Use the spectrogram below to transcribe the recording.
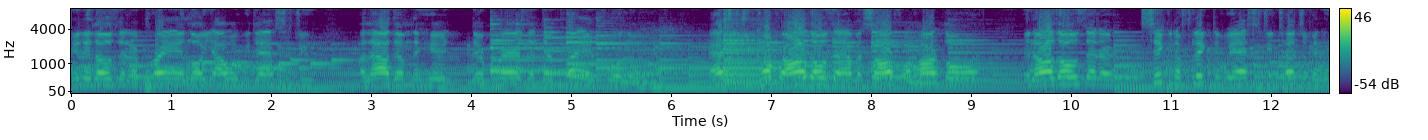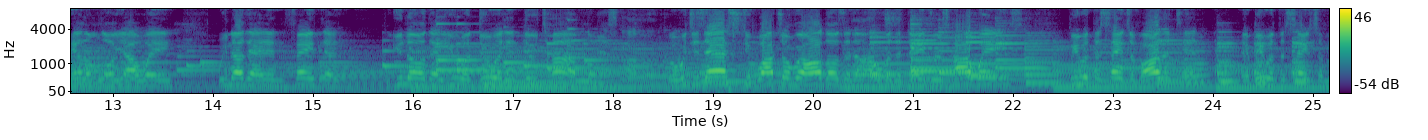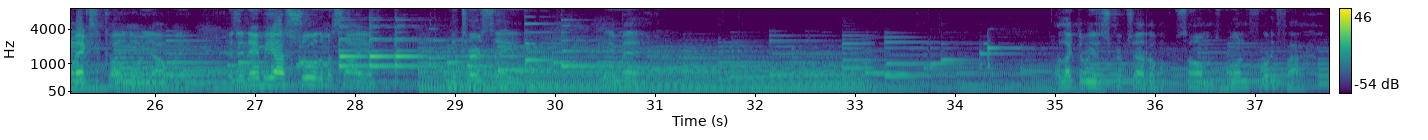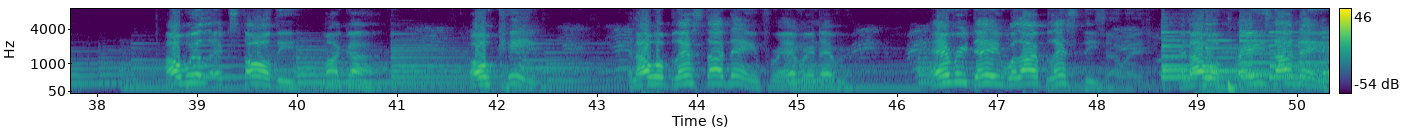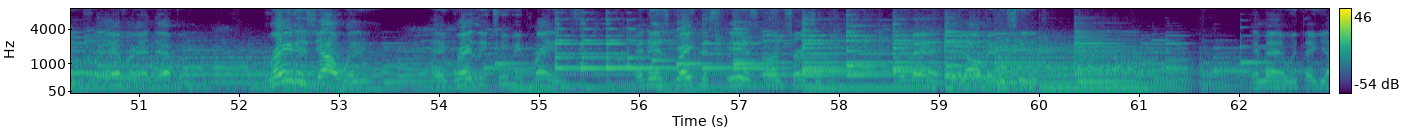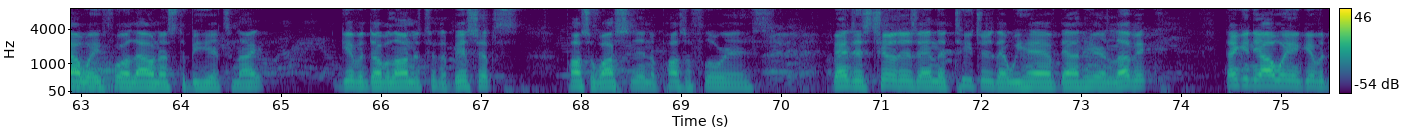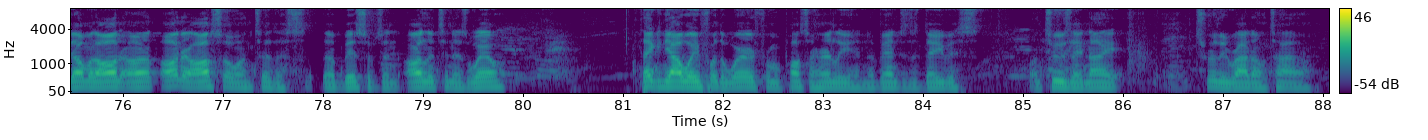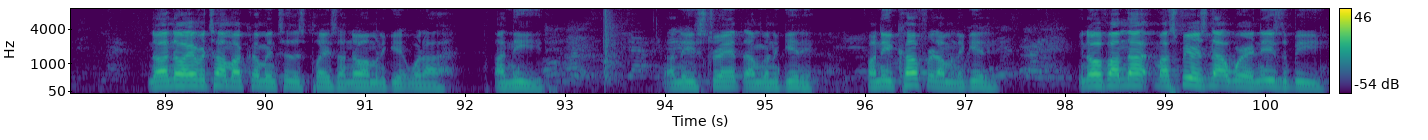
Any of those that are praying, Lord Yahweh, we ask that you allow them to hear their prayers that they're praying for, Lord. Ask that you comfort all those that have a sorrowful heart, Lord. And all those that are sick and afflicted, we ask that you touch them and heal them, Lord Yahweh. We know that in faith that you know that you will do it in due time, Lord. But we just ask that you watch over all those that are over the dangerous highways. Be with the saints of Arlington and be with the saints of Mexico, Lord Yahweh. In the name of Yahshua the Messiah, the church say, Amen. I'd like to read a scripture out of Psalms 145. I will extol thee, my God, O King, and I will bless thy name forever and ever. Every day will I bless thee, and I will praise thy name forever and ever. Great is Yahweh, and greatly to be praised, and his greatness is unsearchable. Amen. Y'all may be seated. Amen. We thank Yahweh for allowing us to be here tonight. Giving double honor to the bishops, Apostle Washington, Apostle Flores, Evangelist Childers, and the teachers that we have down here in Lubbock. Thanking Yahweh and giving double honor, honor also unto the, the bishops in Arlington as well. Thanking Yahweh for the word from Apostle Hurley and Evangelist Davis on Tuesday night. Truly right on time. No, I know every time I come into this place, I know I'm going to get what I, I need. I need strength, I'm going to get it. If I need comfort, I'm going to get it. You know, if I'm not, my spirit's not where it needs to be,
